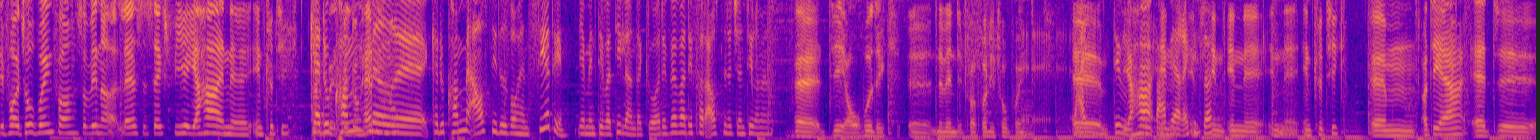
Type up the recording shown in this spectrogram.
det får jeg to point for, så vinder Lasse 6-4. Jeg har en, øh, en kritik. Kan du, Vil- vil komme nu? med, øh, kan du komme med afsnittet, hvor han siger det? Jamen, det var dealeren, der gjorde det. Hvad var det for et afsnit af John Dillermand? Øh, det er overhovedet ikke øh, nødvendigt for at få de to point. nej, det vil- jeg har det bare en, være rigtig en, flot. En, en, øh, en, øh, en kritik, øhm, og det er, at øh,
